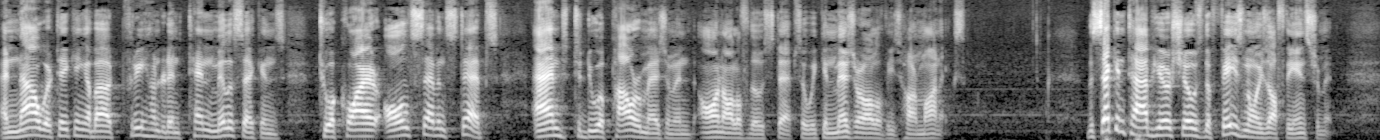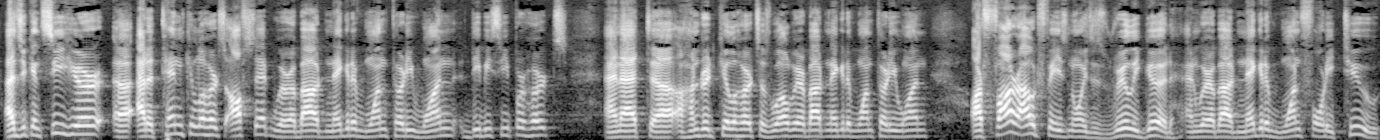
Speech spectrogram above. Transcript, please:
and now we're taking about 310 milliseconds to acquire all seven steps and to do a power measurement on all of those steps so we can measure all of these harmonics. The second tab here shows the phase noise of the instrument. As you can see here, uh, at a 10 kilohertz offset, we're about negative 131 dBc per hertz. And at uh, 100 kilohertz as well, we're about negative 131. Our far out phase noise is really good, and we're about negative 142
